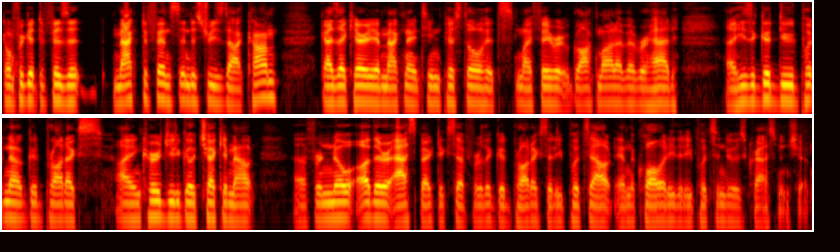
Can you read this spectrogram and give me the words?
Don't forget to visit MacDefenseIndustries.com. Guys, I carry a MAC 19 pistol. It's my favorite Glock mod I've ever had. Uh, he's a good dude putting out good products. I encourage you to go check him out uh, for no other aspect except for the good products that he puts out and the quality that he puts into his craftsmanship.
